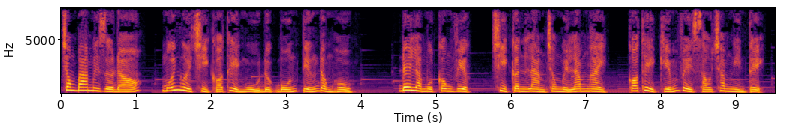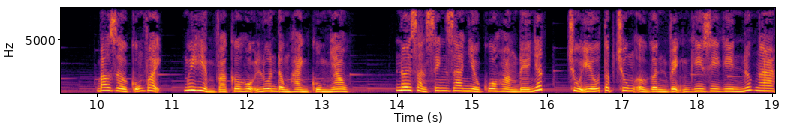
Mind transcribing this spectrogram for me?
Trong 30 giờ đó, mỗi người chỉ có thể ngủ được 4 tiếng đồng hồ. Đây là một công việc, chỉ cần làm trong 15 ngày, có thể kiếm về 600.000 tệ. Bao giờ cũng vậy, nguy hiểm và cơ hội luôn đồng hành cùng nhau. Nơi sản sinh ra nhiều cua hoàng đế nhất, chủ yếu tập trung ở gần vịnh Gizigin nước Nga,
